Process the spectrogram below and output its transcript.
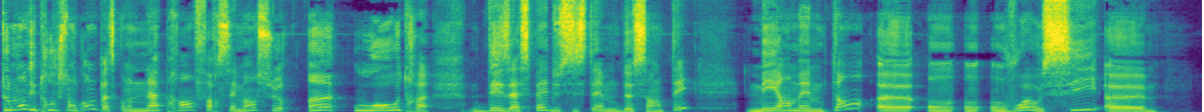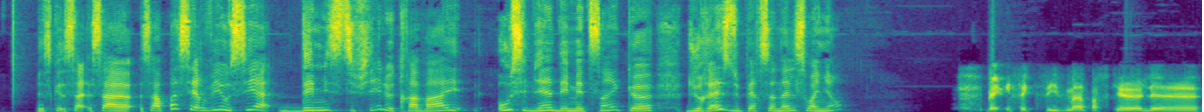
tout le monde y trouve son compte parce qu'on apprend forcément sur un ou autre des aspects du système de santé. Mais en même temps, euh, on, on, on, voit aussi... Euh, est-ce que ça, ça, ça a pas servi aussi à démystifier le travail aussi bien des médecins que du reste du personnel soignant? Ben effectivement, parce que le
